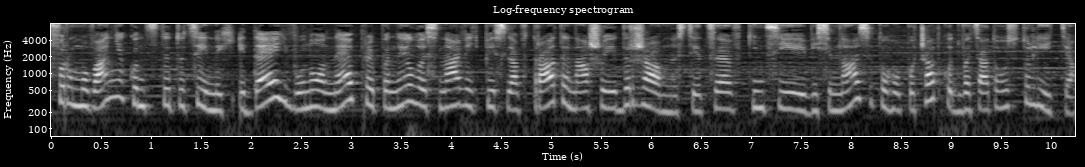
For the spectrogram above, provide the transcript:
Формування конституційних ідей воно не припинилось навіть після втрати нашої державності. Це в кінці 18-го, початку 20-го століття.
